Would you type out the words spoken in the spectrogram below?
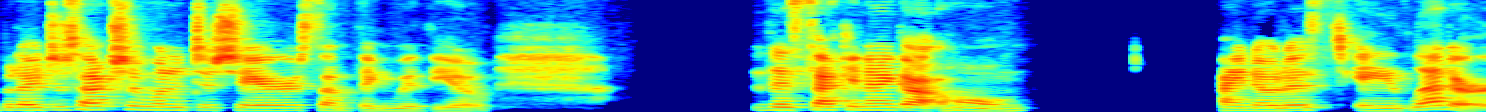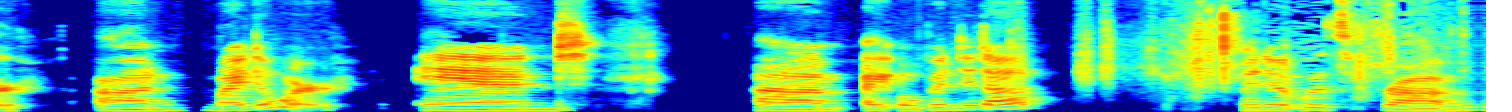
but I just actually wanted to share something with you. The second I got home, I noticed a letter on my door. And um, I opened it up, and it was from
